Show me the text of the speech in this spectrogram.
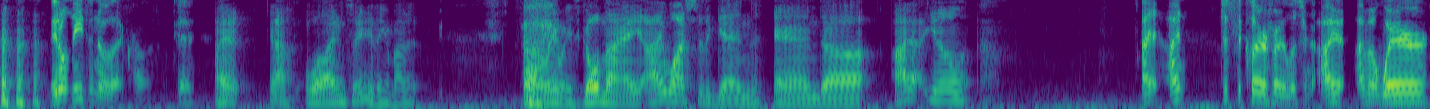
They don't need to know that, Kron. Okay. I yeah. Well, I didn't say anything about it. So, anyways, Goldeneye. I watched it again, and uh, I you know I, I just to clarify, listener, I I'm aware.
